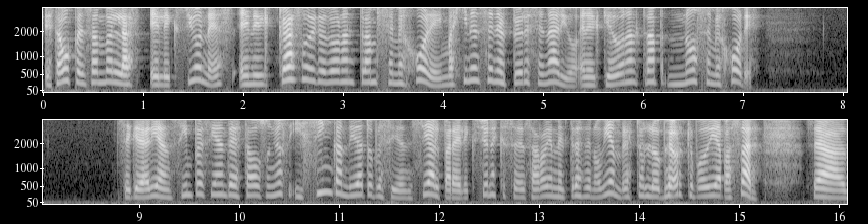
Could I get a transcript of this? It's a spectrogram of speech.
estamos pensando en las elecciones en el caso de que Donald Trump se mejore. Imagínense en el peor escenario, en el que Donald Trump no se mejore se quedarían sin presidente de Estados Unidos y sin candidato presidencial para elecciones que se desarrollan el 3 de noviembre. Esto es lo peor que podría pasar. O sea,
